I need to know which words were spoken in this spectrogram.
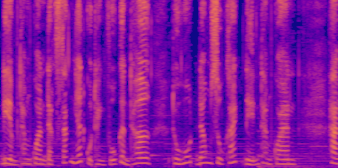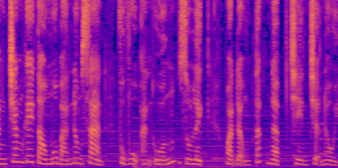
điểm tham quan đặc sắc nhất của thành phố Cần Thơ, thu hút đông du khách đến tham quan. Hàng trăm ghe tàu mua bán nông sản, phục vụ ăn uống, du lịch, hoạt động tấp nập trên chợ nổi.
